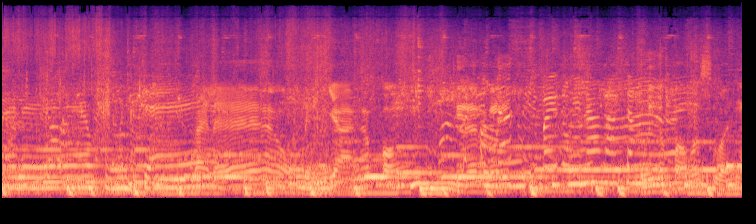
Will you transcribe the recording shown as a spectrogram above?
ได้แล้วพวงกุญแจได้แล้วหนึ่งอย่างครับของที่ระลึกวิน่ารักจังเลอุ้ยยกระเป๋ามันสวยไง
